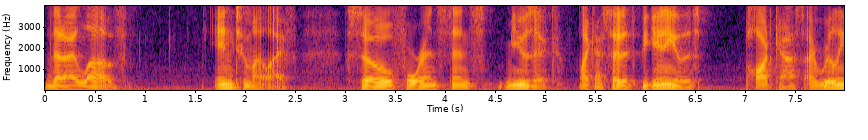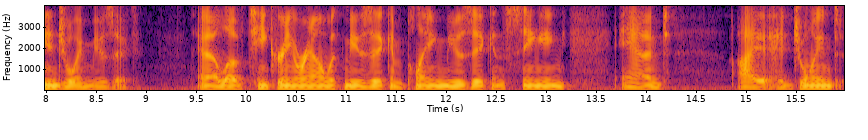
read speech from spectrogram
that I love into my life. So, for instance, music. Like I said at the beginning of this podcast, I really enjoy music. And I love tinkering around with music and playing music and singing. And I had joined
